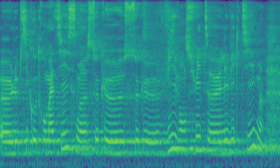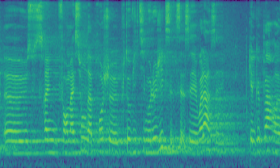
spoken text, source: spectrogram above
euh, le psychotraumatisme, ce que, ce que vivent ensuite les victimes. ce serait une formation d'approche plutôt victimologique. Quelque part,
